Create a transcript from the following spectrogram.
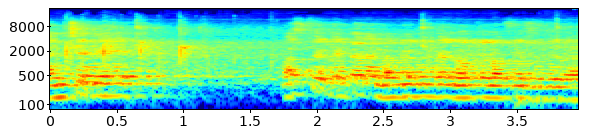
ಅಂಚನೆ ಮಸ್ತ್ ನೆಟ್ಟನ ನವಿ ಮುಂಬೈ ಲೋಕಲ್ ಆಫೀಸ್ ಇದ್ದಿಲ್ಲ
